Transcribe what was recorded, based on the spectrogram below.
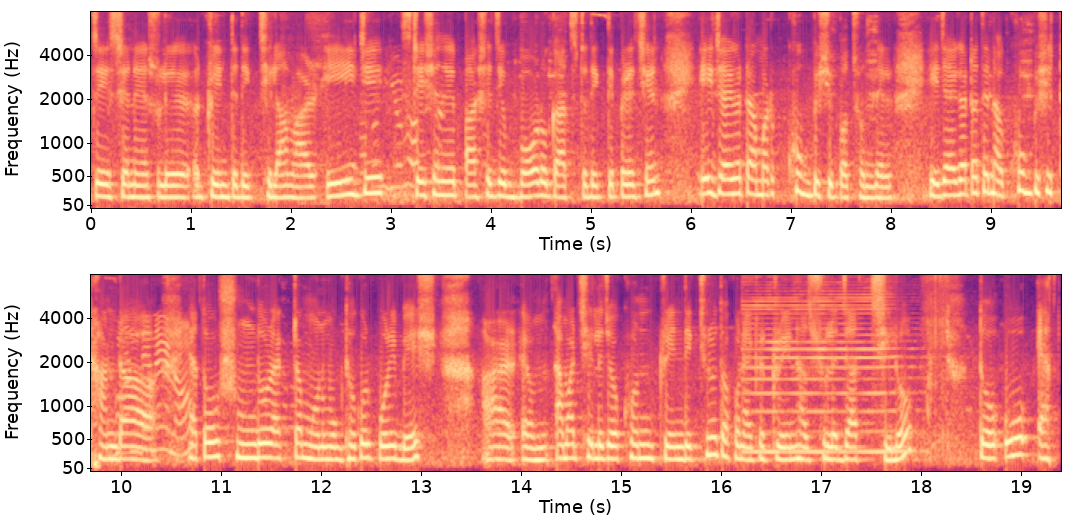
স্টেশনে আসলে ট্রেনটা দেখছিলাম। আর এই যে স্টেশনের পাশে যে বড় গাছটা দেখতে পেরেছেন এই জায়গাটা আমার খুব বেশি পছন্দের। এই জায়গাটাতে না খুব বেশি ঠান্ডা এত সুন্দর একটা মনোমুগ্ধকর পরিবেশ। আর আমার ছেলে যখন ট্রেন দেখছিল তখন একটা ট্রেন আসলে যাচ্ছিল। তো ও এত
